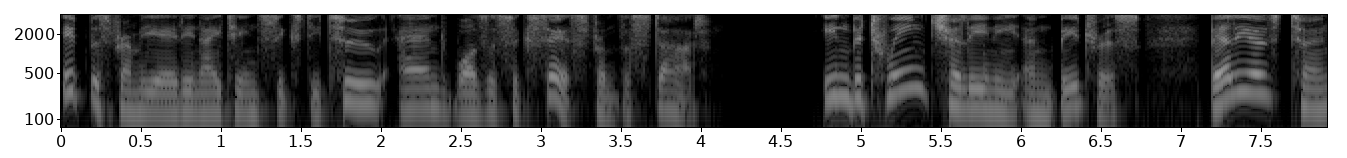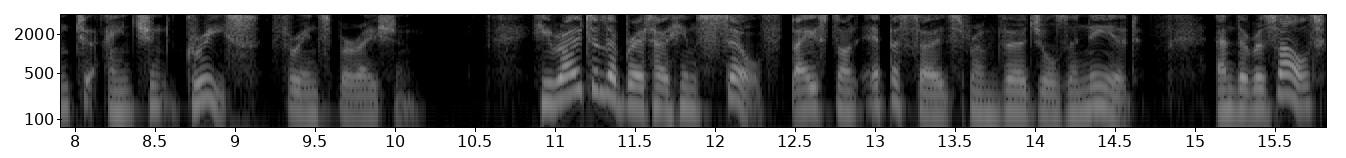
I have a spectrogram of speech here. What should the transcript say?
It was premiered in 1862 and was a success from the start. In between Cellini and Beatrice, Berlioz turned to ancient Greece for inspiration. He wrote a libretto himself based on episodes from Virgil's Aeneid, and the result,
